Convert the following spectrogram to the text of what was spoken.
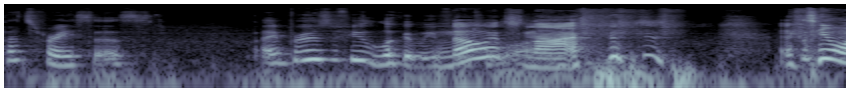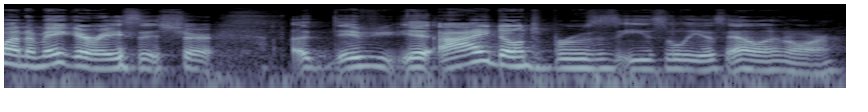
That's racist. I bruise if you look at me. For No, it's long. not. if you want to make it racist, sure. Uh, if you, I don't bruise as easily as Eleanor.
